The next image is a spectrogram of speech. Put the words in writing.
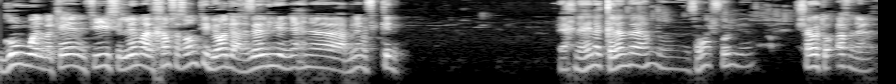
جوه المكان فيه سلمة ل 5 سم بيقعد يعتذر لي إن إحنا عاملين في كده. إحنا هنا الكلام ده يا عم صباح الفل يعني. مش حاجة توقفنا. يعني.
